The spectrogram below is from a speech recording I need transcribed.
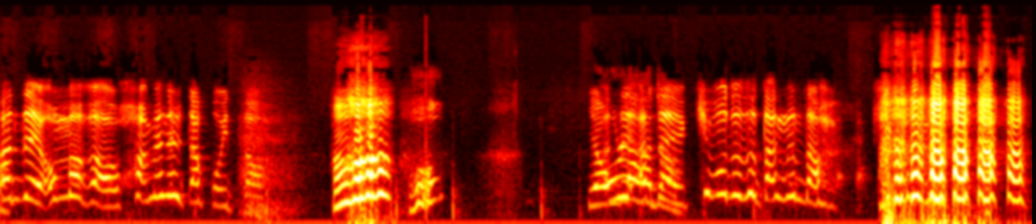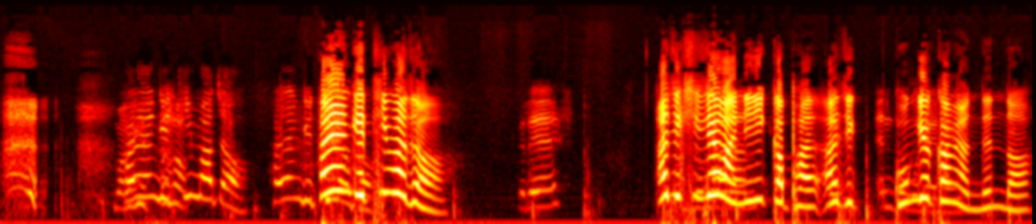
안돼 엄마가 화면을 닦고 있다. 어? 어? 야 안돼 올라가자. 안돼 키보드도 닦는다. 하얀 게 망했다. 팀하자. 하얀 게 하얀 게 팀하자. 팀하자. 그래. 아직 시작 아니니까 바, 아직. 공격하면 안 된다.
